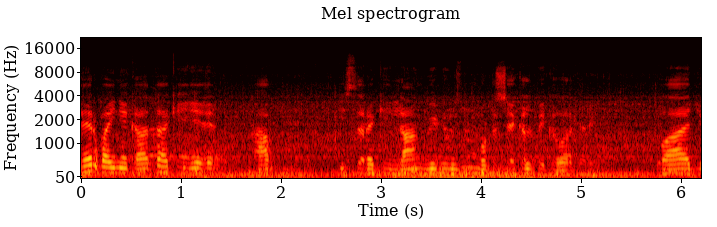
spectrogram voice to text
उमेर भाई ने कहा था कि ये आप इस तरह की लॉन्ग वीडियोस मोटरसाइकिल पे कवर करें। तो आज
